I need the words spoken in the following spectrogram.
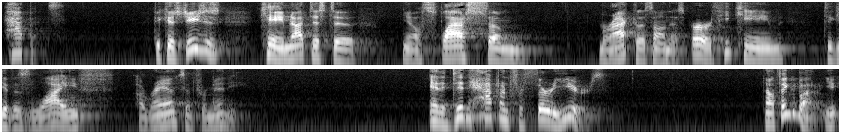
happens. Because Jesus came not just to, you know, splash some miraculous on this earth, he came to give his life a ransom for many. And it didn't happen for 30 years. Now think about it.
